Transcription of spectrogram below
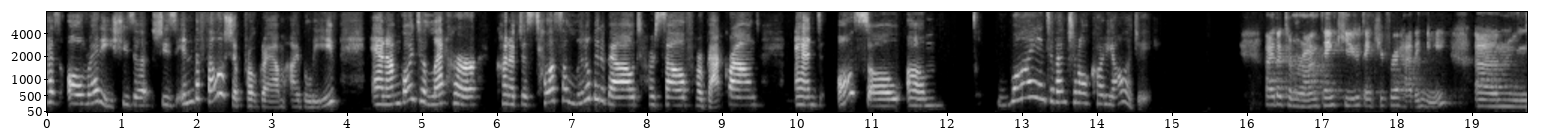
has already she's a she's in the fellowship program, I believe, and I'm going to let her kind of just tell us a little bit about herself, her background, and also um, why interventional cardiology. Hi, Dr. Mehran. Thank you. Thank you for having me. Um,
